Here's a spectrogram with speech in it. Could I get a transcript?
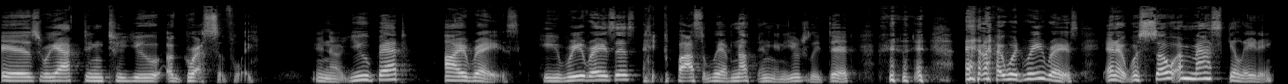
is reacting to you aggressively. You know, you bet, I raise. He re raises, he could possibly have nothing, and he usually did. and I would re raise. And it was so emasculating.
